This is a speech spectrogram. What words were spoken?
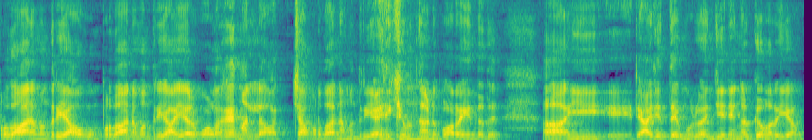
പ്രധാനമന്ത്രിയാവും. പ്രധാനമന്ത്രി ആയാൽ വളരെ നല്ല അച്ച പ്രധാനമന്ത്രിയായിരിക്കുമെന്നാണ് പറയുന്നത്. ഈ രാജ്യത്തെ മുഴുവൻ ജനങ്ങൾക്കും അറിയാം.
